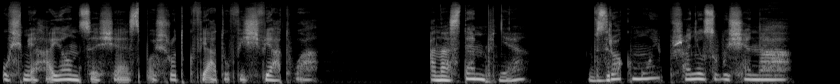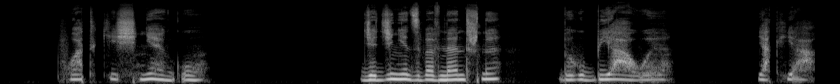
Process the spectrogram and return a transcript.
uśmiechający się spośród kwiatów i światła, a następnie wzrok mój przeniósł się na płatki śniegu. Dziedziniec wewnętrzny był biały, jak ja.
